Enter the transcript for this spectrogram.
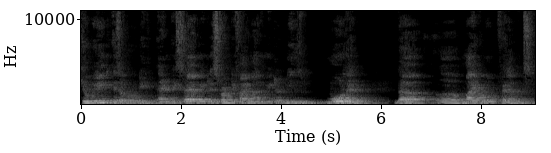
Tubulin is a protein and its diameter is 25 nanometer means more than the uh, microfilaments.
